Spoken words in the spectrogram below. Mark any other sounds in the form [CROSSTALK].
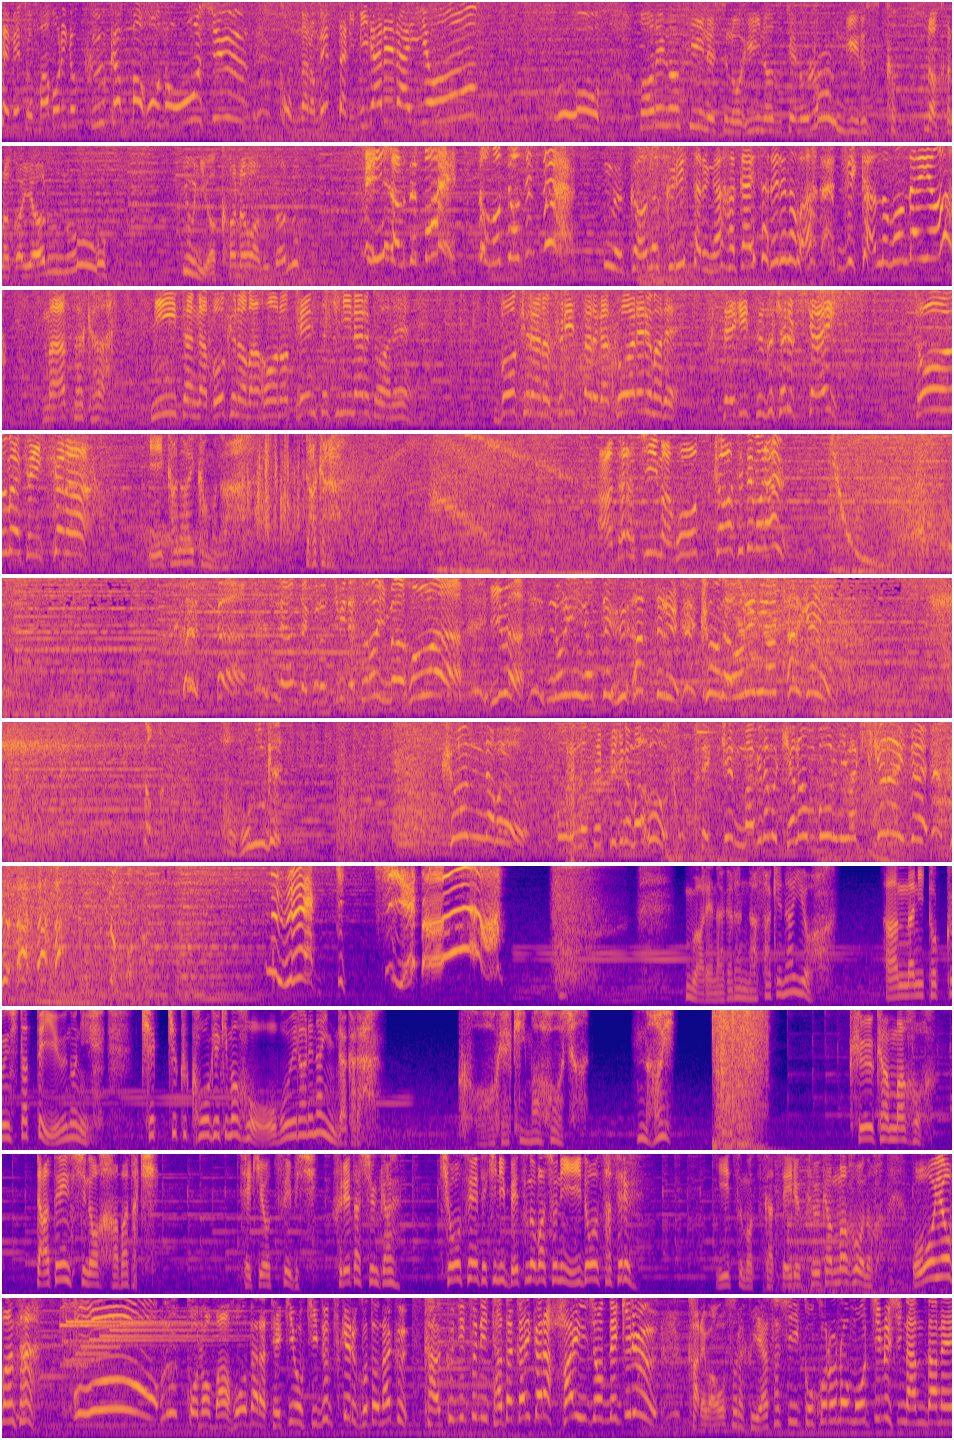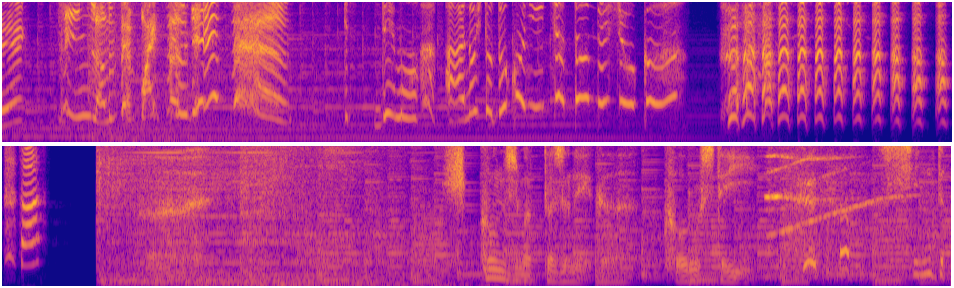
攻めと守りの空間魔法の応酬。こんなのめったに見られないよ。おおあれがフィーネスの言い名付けのランギルスか。なかなかやるの世にはかなわぬがの。フィーナル先輩その調子っす。向こうのクリスタルが破壊されるのは時間の問題よ。まさか兄さんが僕の魔法の天敵になるとはね。僕らのクリスタルが壊れるまで防ぎ続ける機会そううまくいくかな？いかないかもな。だから。新しい魔法を使わせてもらう。[LAUGHS] なんだこの地味でとろい魔法は。今ノリに乗って不張ってる。こんな俺に当たるかよ。ホーミング？こんなもの俺の鉄壁の魔法。石鹸マグナムキャノンボールには効かないぜ。[LAUGHS] 消えた [SIGHS] 我ながら情けないよ。あんなに特訓したっていうのに結局攻撃魔法を覚えられないんだから。攻撃魔法じゃない？空間魔法。打天使の羽ばたき。敵を追尾し触れた瞬間強制的に別の場所に移動させる。いつも使っている空間魔法の応用版さ！おおこの魔法なら敵を傷つけることなく確実に戦いから排除できる。彼はおそらく優しい心の持ち主なんだね。フィンラル先輩すげえっす。ででもあの人どこに行っちゃったんでしょうか？引っ込んじまったじゃねえか。殺していい。死んだ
